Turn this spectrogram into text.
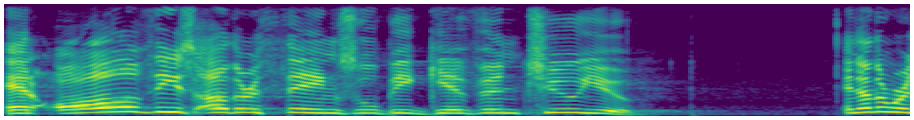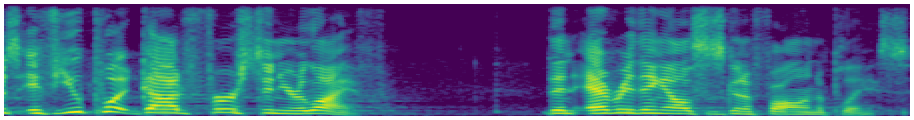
and all of these other things will be given to you. In other words, if you put God first in your life, then everything else is going to fall into place.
